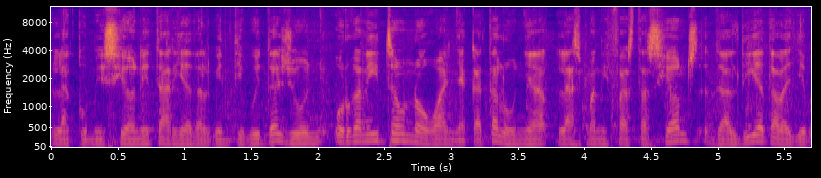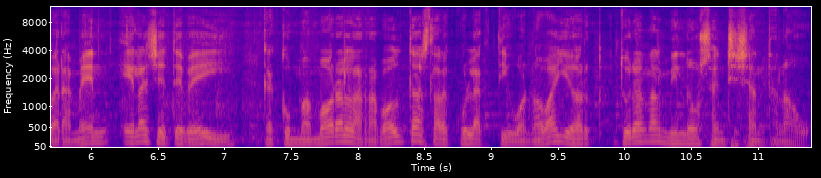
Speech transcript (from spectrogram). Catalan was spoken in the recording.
La Comissió Unitària del 28 de juny organitza un nou any a Catalunya les manifestacions del Dia de l'Alliberament LGTBI que commemora les revoltes del col·lectiu a Nova York durant el 1969.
